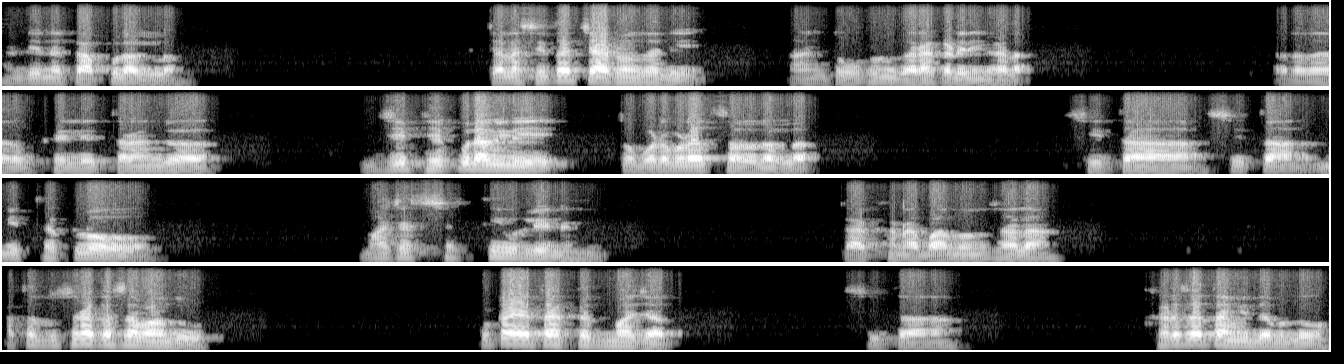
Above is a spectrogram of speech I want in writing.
थंडीनं कापू लागलं. त्याला सीताची आठवण झाली आणि तो उठून घराकडे निघाला. हृदयात उठलेली तरंग जी फेकू लागली तो बडबडत चालू लागला. सीता सीता मी थकलो. माझ्यात शक्ती उरली नाही. कारखाना बांधून झाला. आता दुसरा कसा बांधू? कुठं आहे ताकद माझ्यात सीता खरंच आता मी दमलो.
